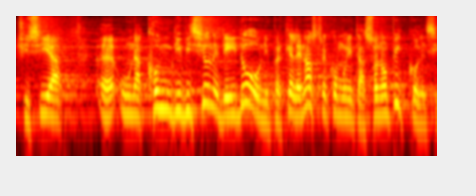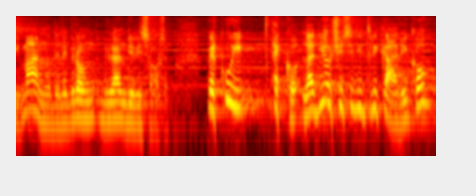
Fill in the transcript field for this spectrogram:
ci sia eh, una condivisione dei doni, perché le nostre comunità sono piccole, sì, ma hanno delle grandi risorse. Per cui, ecco, la diocesi di Tricarico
